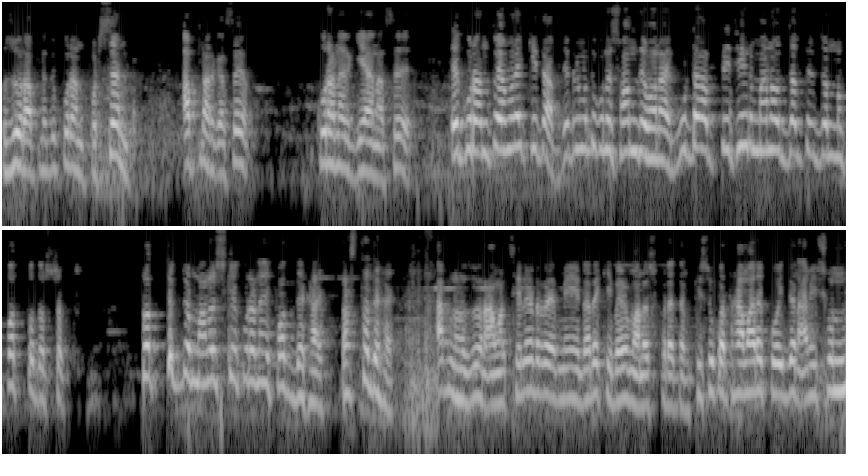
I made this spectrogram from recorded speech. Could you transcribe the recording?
হুজুর, আপনি তো কোরআন পড়ছেন। আপনার কাছে কোরআনের জ্ঞান আছে। এই কোরআন তো এমন এক কিতাব, যেটার মধ্যে কোনো সন্দেহ নাই। গোটা পৃথিবীর মানব জাতির জন্য পথ প্রদর্শক। প্রত্যেকটা মানুষকে কোরআন এই পথ দেখায়, রাস্তা দেখায়। আপনি হুজুর, আমার ছেলেটারে, মেয়েটারে কীভাবে মানুষ করাতেন কিছু কথা আমারে কই দেন, আমি শুনব।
